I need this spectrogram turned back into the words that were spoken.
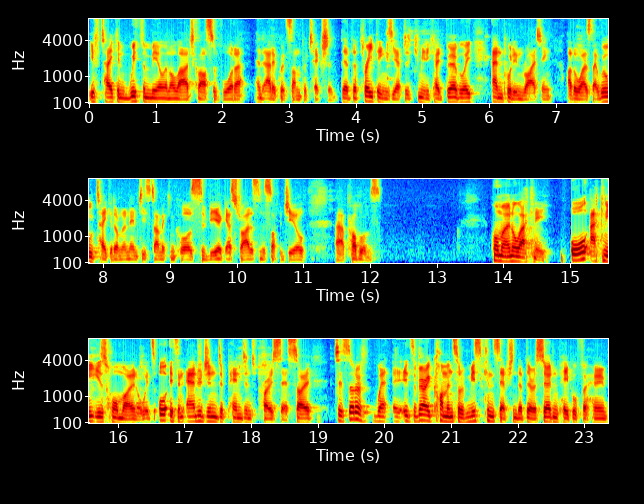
if taken with a meal and a large glass of water and adequate sun protection. They're the three things you have to communicate verbally and put in writing. Otherwise, they will take it on an empty stomach and cause severe gastritis and esophageal uh, problems. Hormonal acne. All acne is hormonal. It's, all, it's an androgen dependent process. So to sort of, it's a very common sort of misconception that there are certain people for whom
